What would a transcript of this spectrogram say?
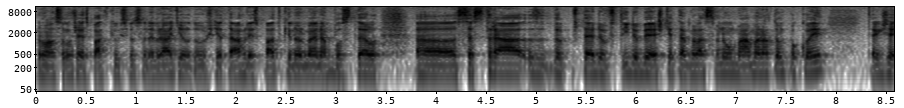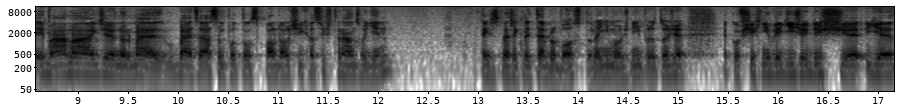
No a samozřejmě zpátky už jsem se nevrátil, to už mě táhli zpátky normálně na postel. Uh, sestra v té, v té době ještě tam byla se mnou máma na tom pokoji, takže i máma, takže normálně vůbec, já jsem potom spal dalších asi 14 hodin. Takže jsme řekli, to je blbost, to není možný, protože jako všichni vědí, že když je, je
